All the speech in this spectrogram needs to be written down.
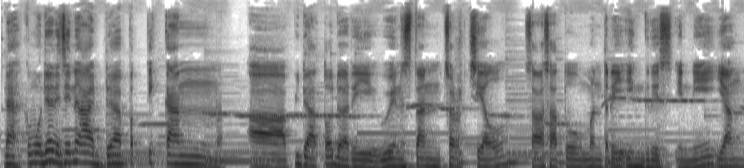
Nah, kemudian di sini ada petikan uh, pidato dari Winston Churchill, salah satu menteri Inggris ini yang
